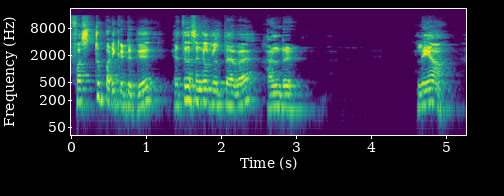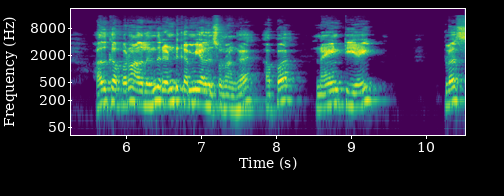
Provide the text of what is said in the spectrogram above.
ஃபஸ்ட்டு படிக்கட்டுக்கு எத்தனை செங்கல்கள் தேவை? ஹண்ட்ரட் இல்லையா? அதுக்கப்புறம் அதுலேருந்து ரெண்டு கம்மியாக எழுத சொன்னாங்க. அப்போ ninety eight plus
